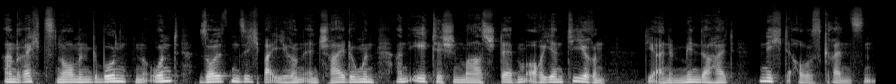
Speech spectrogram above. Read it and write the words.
an Rechtsnormen gebunden und sollten sich bei ihren Entscheidungen an ethischen Maßstäben orientieren, die eine Minderheit nicht ausgrenzen.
